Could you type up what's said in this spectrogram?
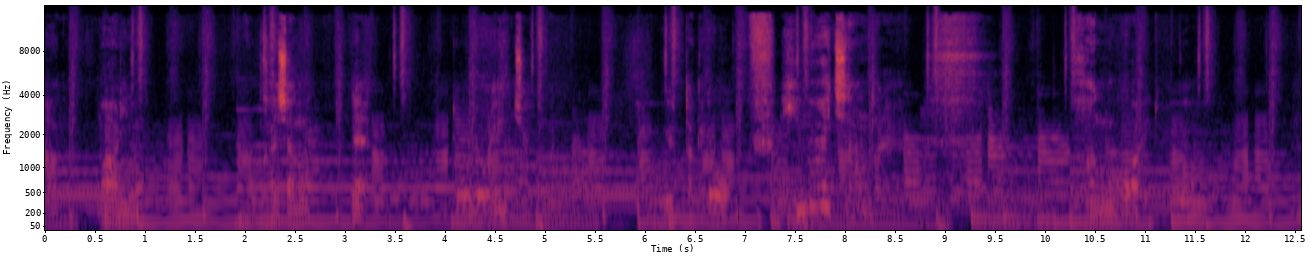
あの周りの会社のね同僚連中とかに言ったけどいまいちなんかね反応が悪いというか、うん。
